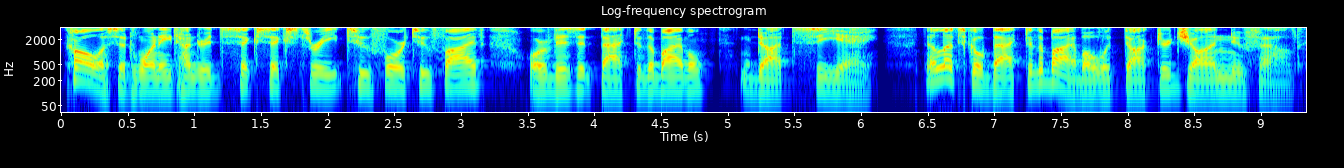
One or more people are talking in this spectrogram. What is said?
Call us at 1 800 663 2425 or visit backtothebible.ca. Now let's go back to the Bible with Dr. John Neufeld.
